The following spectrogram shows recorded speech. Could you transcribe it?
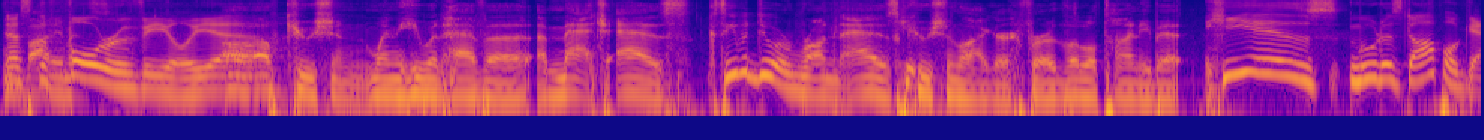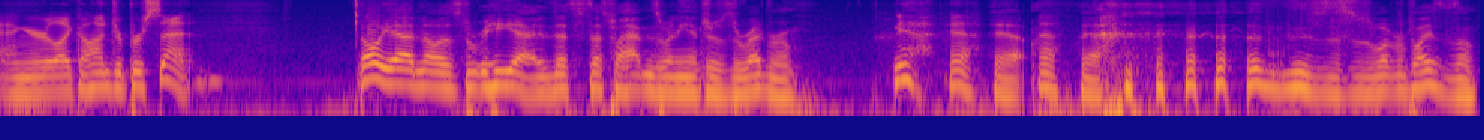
That's the full reveal, yeah. of, of Kushin when he would have a, a match as because he would do a run as Kushin Liger for a little tiny bit. he is Muta's doppelganger, like 100%. Oh yeah, no, it's, he, yeah, that's that's what happens when he enters the red room. Yeah, yeah. Yeah, Yeah. yeah. this, this is what replaces him.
